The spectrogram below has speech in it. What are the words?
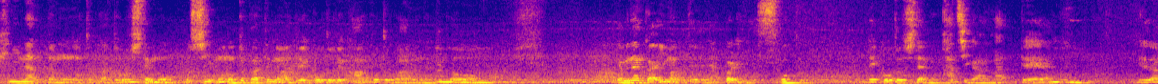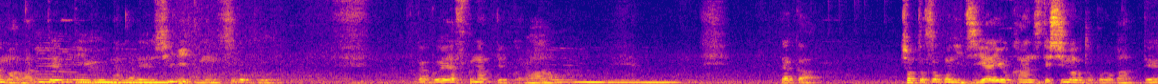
気になったものとかどうしても欲しいものとかっていうのはレコードで買うことがあるんだけど、でもなんか今ってやっぱりすごくレコード自体の価値が上がって、値段も上がってっていう中でうん CD ってものすごく価格が安くなってるから、うんなんかちょっとそこに慈愛を感じてしまうところがあって、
